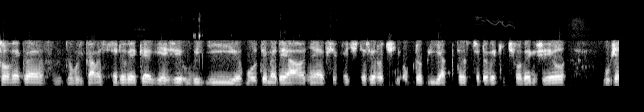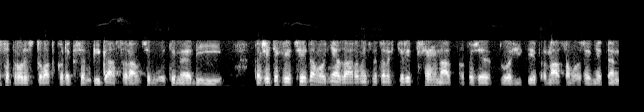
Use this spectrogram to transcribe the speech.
Člověk ve, tomu říkáme, středověké věži uvidí multimediálně všechny čtyři roční období, jak ten středověký člověk žil. Může se prolistovat kodexem Gigas v rámci multimédií takže těch věcí je tam hodně a zároveň jsme to nechtěli přehnat, protože důležitý je pro nás samozřejmě ten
